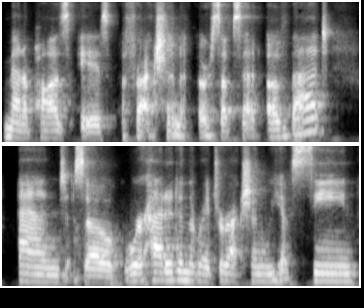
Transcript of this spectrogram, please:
menopause is a fraction or subset of that. And so we're headed in the right direction. We have seen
